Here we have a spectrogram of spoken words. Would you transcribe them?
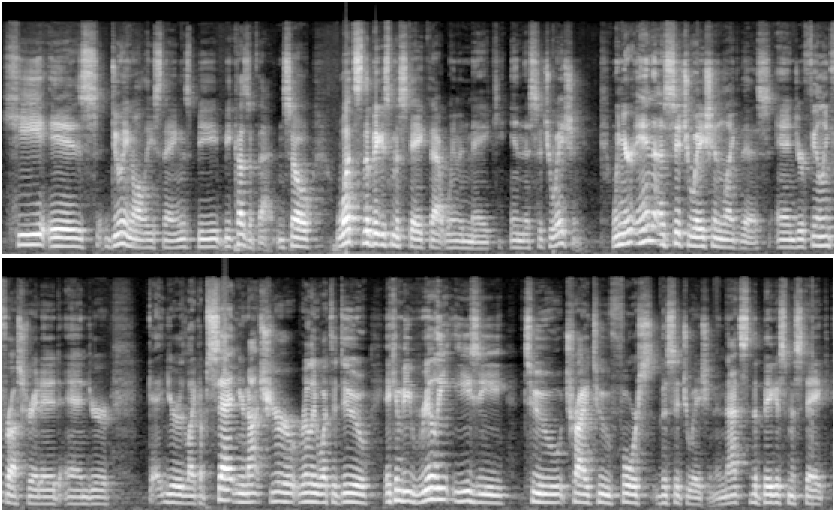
he is doing all these things be, because of that. And so, what's the biggest mistake that women make in this situation? When you're in a situation like this and you're feeling frustrated and you're you're like upset and you're not sure really what to do, it can be really easy to try to force the situation. And that's the biggest mistake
